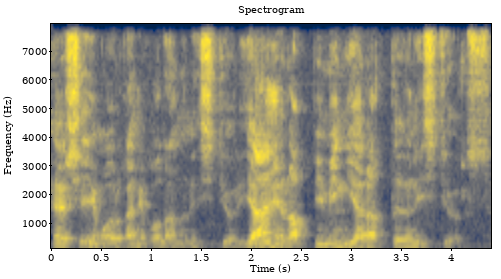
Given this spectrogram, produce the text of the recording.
her şeyin organik olanını istiyor. Yani Rabbimin yarattığını istiyoruz.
